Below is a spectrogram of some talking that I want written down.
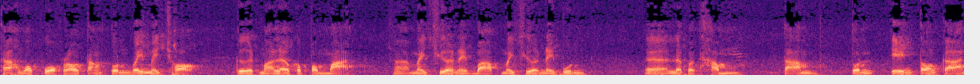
ถ้าว่าพวกเราตั้งตนไว้ไม่ชอบ เกิดมาแล้วก็ประมาทไม่เชื่อในบาปไม่เชื่อในบุญแล้วก็ทำตามตนเองต้องการ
